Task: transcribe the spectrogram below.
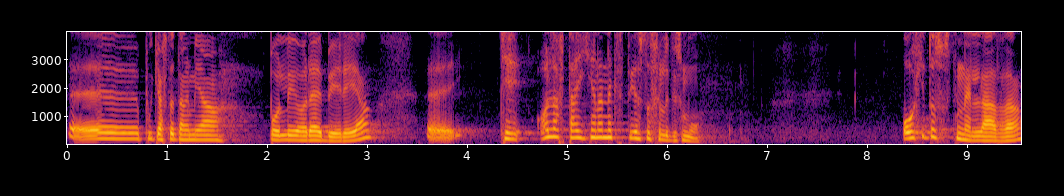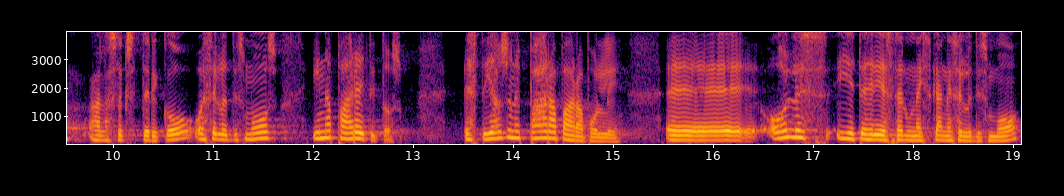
ε, που και αυτό ήταν μια πολύ ωραία εμπειρία. Ε, και όλα αυτά έγιναν εξαιτίας του εθελοντισμού. Όχι τόσο στην Ελλάδα, αλλά στο εξωτερικό, ο εθελοντισμός είναι απαραίτητος εστιάζουν πάρα πάρα πολύ. Ε, όλες οι εταιρείες θέλουν να έχεις κάνει εθελοντισμό,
